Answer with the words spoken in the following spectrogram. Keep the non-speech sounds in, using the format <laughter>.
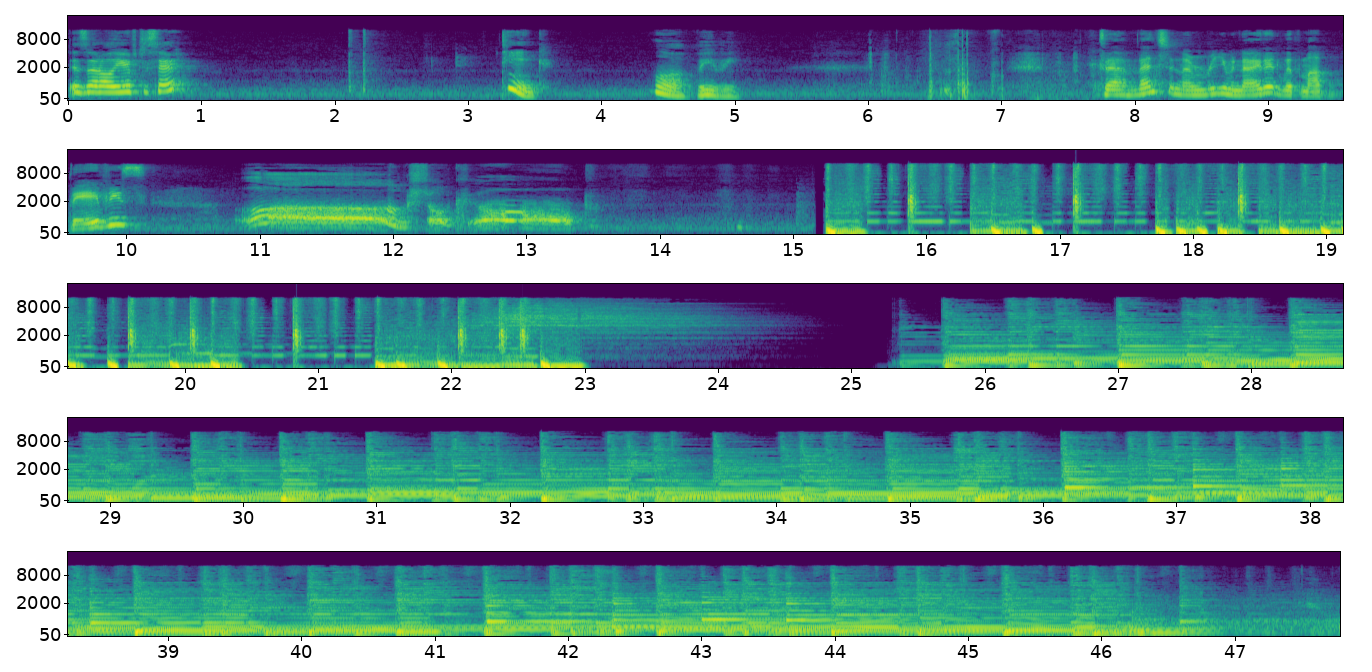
Is that all you have to say? Tink. Oh, baby. Did I mention I'm reunited with my babies? Oh, so cute.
